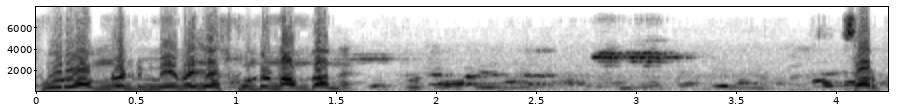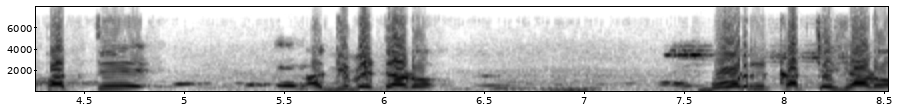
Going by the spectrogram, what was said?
పూర్వం నుండి మేమే చేసుకుంటున్నాం దాన్ని. సార్ పత్తి అగ్గి పెట్టాడు బోర్ని కట్ చేశాడు.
